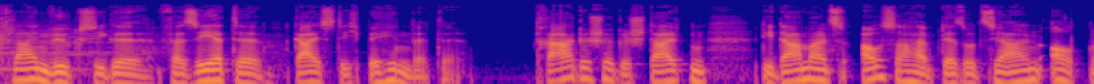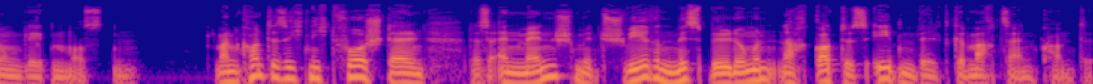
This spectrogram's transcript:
Kleinwüchsige, Versehrte, geistig Behinderte. Tragische Gestalten, die damals außerhalb der sozialen Ordnung leben mussten. Man konnte sich nicht vorstellen, dass ein Mensch mit schweren Missbildungen nach Gottes Ebenbild gemacht sein konnte.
